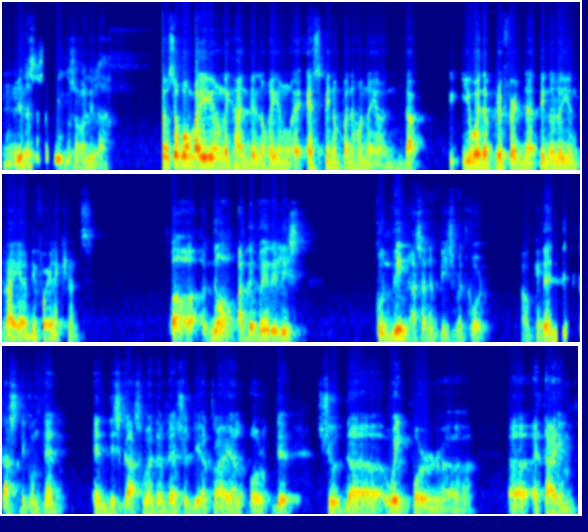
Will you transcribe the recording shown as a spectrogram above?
Mm. Yun ang sasabihin ko sa kanila. So, so kung kayo yung nag-handle, no, kayo yung SP nung panahon na yon, da, you would have preferred na tinuloy yung trial before elections? Oh, no, at the very least, convene as an impeachment court. Okay. Then discuss the content and discuss whether there should be a trial or the, should uh, wait for uh, uh, a time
